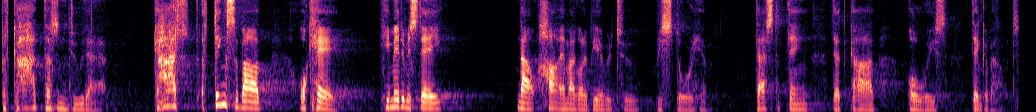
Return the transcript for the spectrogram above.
But God doesn't do that. God thinks about, okay, he made a mistake. Now, how am I going to be able to restore him? That's the thing that God always think about.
